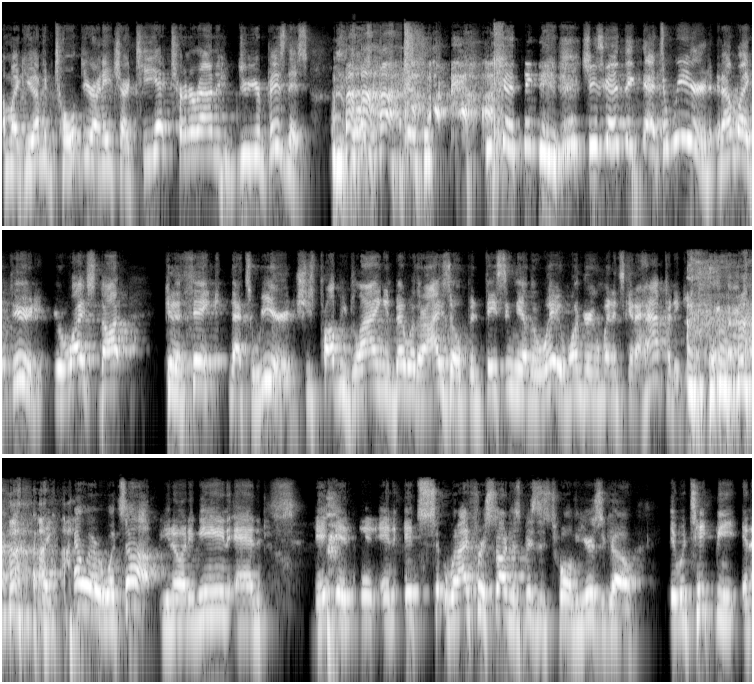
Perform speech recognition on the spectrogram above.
I'm like, you haven't told you're on HRT yet? Turn around and do your business. she's gonna think she's gonna think that's weird. And I'm like, dude, your wife's not gonna think that's weird. She's probably lying in bed with her eyes open, facing the other way, wondering when it's gonna happen again. like, tell her what's up. You know what I mean? And it, it, it, it's when I first started this business 12 years ago it would take me an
